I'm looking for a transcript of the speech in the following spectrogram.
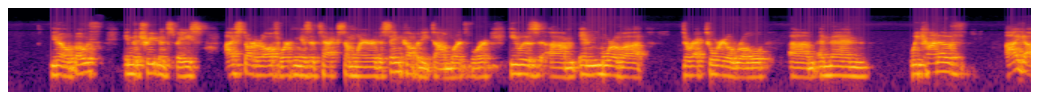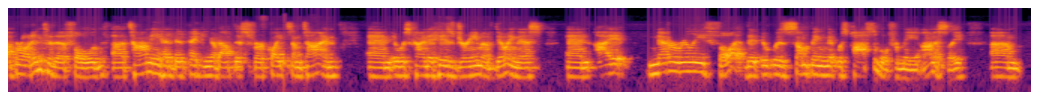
you know, both in the treatment space, I started off working as a tech somewhere, the same company Tom worked for. He was um, in more of a directorial role. Um, and then we kind of, I got brought into the fold. Uh, Tommy had been thinking about this for quite some time, and it was kind of his dream of doing this. And I never really thought that it was something that was possible for me, honestly. Um,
